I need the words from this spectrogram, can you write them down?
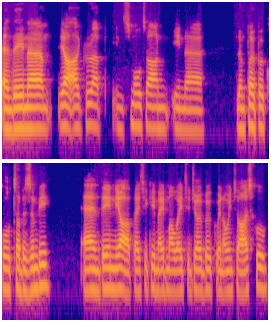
and then um, yeah, I grew up in small town in uh, Limpopo called Thabazimbi, and then yeah, basically made my way to Joburg when I went to high school,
